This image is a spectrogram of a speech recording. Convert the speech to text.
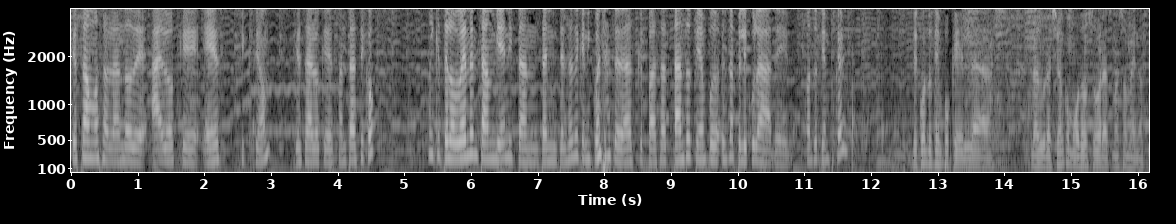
que estábamos hablando de algo que es ficción, que es algo que es fantástico y que te lo venden tan bien y tan tan interesante que ni cuenta te das que pasa tanto tiempo. Es una película de ¿cuánto tiempo, Kevin? ¿De cuánto tiempo que la, la duración? Como dos horas más o menos.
